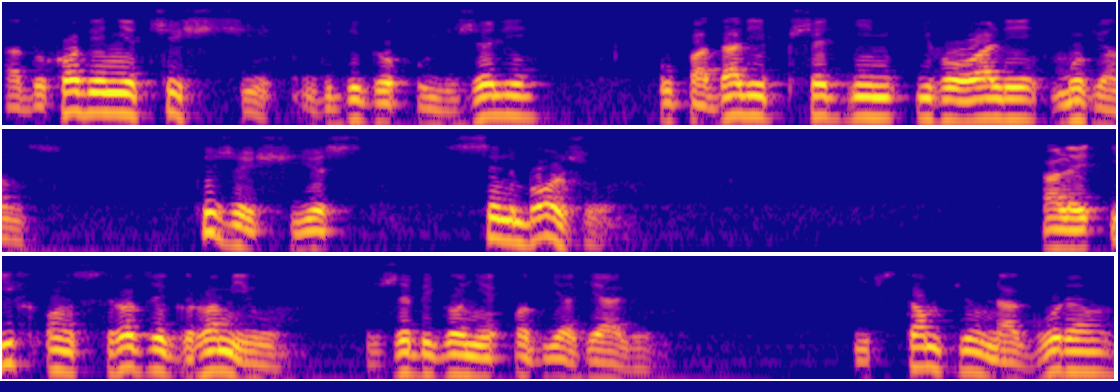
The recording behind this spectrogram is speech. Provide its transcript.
A duchowie nieczyści, gdy go ujrzeli, upadali przed nim i wołali, mówiąc, Tyżeś jest Syn Boży. Ale ich on srodze gromił, żeby go nie objawiali. I wstąpił na górę,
